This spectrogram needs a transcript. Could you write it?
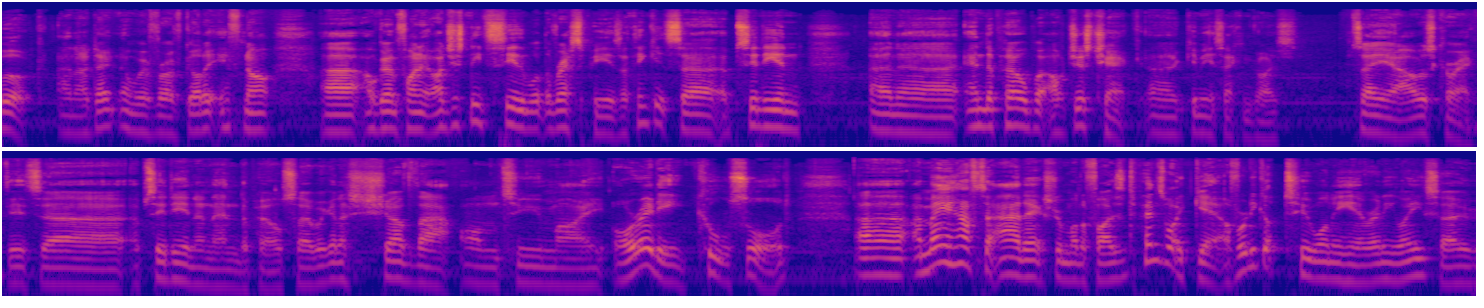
book, and I don't know whether I've got it. If not, uh, I'll go and find it. I just need to see what the recipe is. I think it's uh, obsidian an uh, ender pearl, but I'll just check. Uh, give me a second, guys. So yeah, I was correct. It's uh, obsidian and ender pearl. So we're going to shove that onto my already cool sword. Uh, I may have to add extra modifiers. It depends what I get. I've already got two on here anyway, so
